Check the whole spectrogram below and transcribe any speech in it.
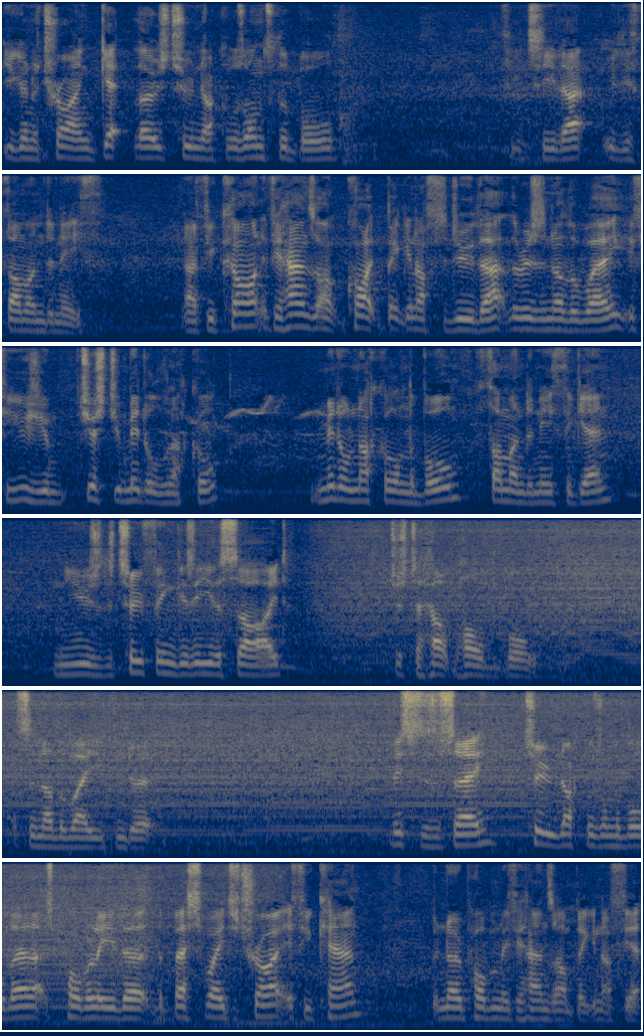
you're going to try and get those two knuckles onto the ball, if you can see that, with your thumb underneath. Now if you can't, if your hands aren't quite big enough to do that, there is another way. If you use your, just your middle knuckle, middle knuckle on the ball, thumb underneath again, and use the two fingers either side just to help hold the ball. That's another way you can do it. This is, I say, two knuckles on the ball there. That's probably the, the best way to try it if you can, but no problem if your hands aren't big enough yet.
